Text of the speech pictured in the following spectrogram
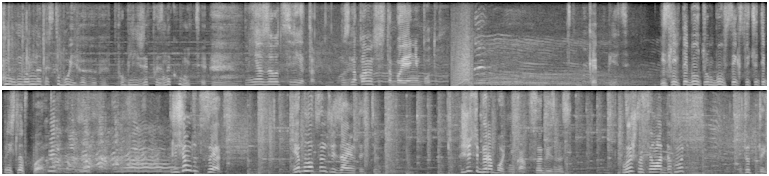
Так, так нам, нам надо з тобою е, поближе познайомитися. Меня зовут Света. Но Знакомиться с тобой я не буду. Капець. Якщо в тебе утром був секс, то чого ти прийшла в парк? При чем тут секс? Я была в центре занятости. Ищу себе работника в свой бизнес. Вышла, села отдохнуть, и тут ты.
